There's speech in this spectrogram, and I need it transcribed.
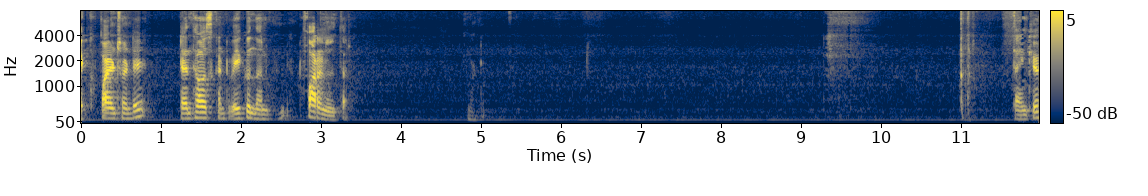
ఎక్కువ పాయింట్స్ అంటే టెన్త్ హౌస్ కంటే వెయ్యి ఉందనుకోండి ఫారెన్ వెళ్తారు. థ్యాంక్ యూ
